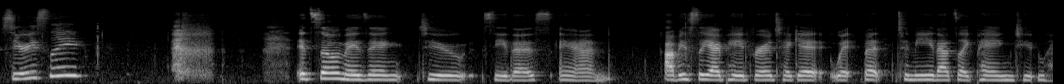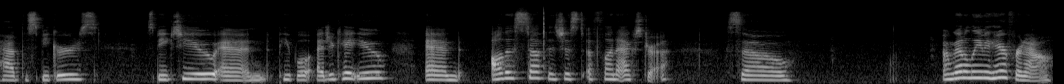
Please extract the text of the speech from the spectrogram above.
seriously? it's so amazing to see this and obviously I paid for a ticket but to me that's like paying to have the speakers speak to you and people educate you and all this stuff is just a fun extra so I'm gonna leave it here for now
